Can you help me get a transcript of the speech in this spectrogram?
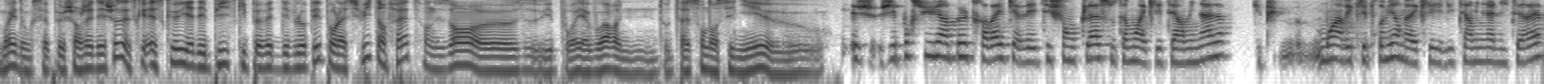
Oui, donc ça peut changer des choses. Est-ce qu'il est qu'il y a des pistes qui peuvent être développées pour la suite, en fait, en disant euh, il pourrait y avoir une autre façon d'enseigner euh, J'ai poursuivi un peu le travail qui avait été fait en classe, notamment avec les terminales et puis moins avec les premières, mais avec les, terminales littéraires.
